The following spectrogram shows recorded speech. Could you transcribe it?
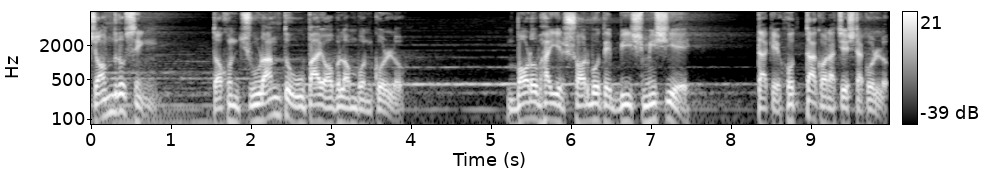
চন্দ্র সিং তখন চূড়ান্ত উপায় অবলম্বন করল। বড় ভাইয়ের শরবতে বিষ মিশিয়ে তাকে হত্যা করার চেষ্টা করল।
